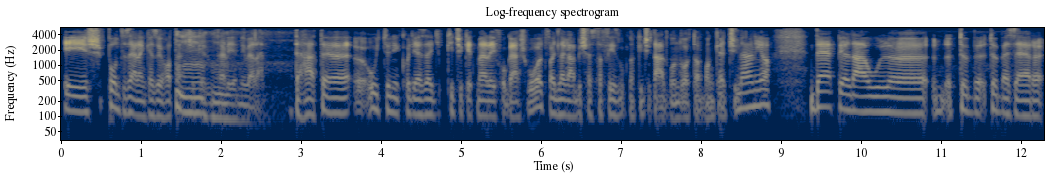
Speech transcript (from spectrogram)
és pont az ellenkező hatást Mhm. sikerült elérni vele. Tehát úgy tűnik, hogy ez egy kicsikét melléfogás volt, vagy legalábbis ezt a Facebooknak kicsit átgondoltabban kell csinálnia, de például több, több ezer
